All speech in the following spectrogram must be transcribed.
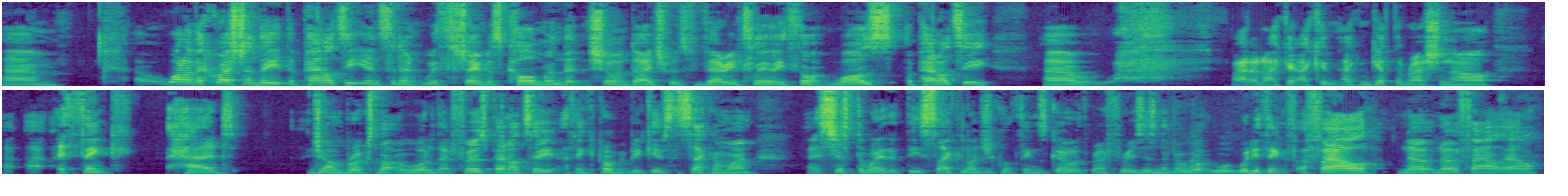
Um, one other question: the the penalty incident with Seamus Coleman that Sean Dyche was very clearly thought was a penalty. Uh, I don't know. I can I can I can get the rationale. I, I, think had John Brooks not awarded that first penalty, I think he probably gives the second one. It's just the way that these psychological things go with referees, isn't it? But what, what, what do you think? A foul? No, no foul, Al.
